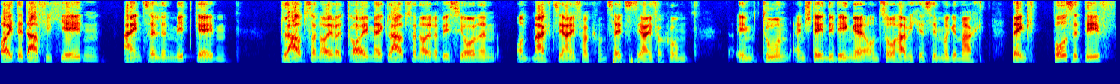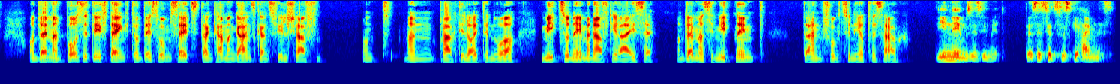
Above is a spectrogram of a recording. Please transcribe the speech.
Heute darf ich jeden Einzelnen mitgeben, glaubst an eure Träume, glaubst an eure Visionen und macht sie einfach und setzt sie einfach um. Im Tun entstehen die Dinge und so habe ich es immer gemacht. Denkt positiv und wenn man positiv denkt und es umsetzt, dann kann man ganz, ganz viel schaffen. Und man braucht die Leute nur mitzunehmen auf die Reise. Und wenn man sie mitnimmt, dann funktioniert es auch. Wie nehmen Sie sie mit? Das ist jetzt das Geheimnis.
